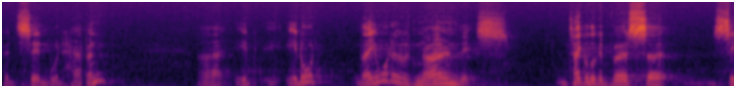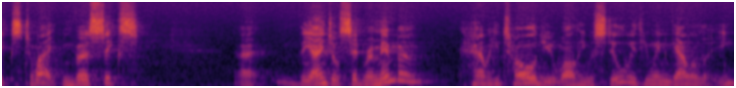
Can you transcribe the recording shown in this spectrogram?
had said would happen. Uh, it, it ought, they ought to have known this. Take a look at verse uh, 6 to 8. In verse 6, uh, the angel said, Remember how he told you while he was still with you in Galilee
